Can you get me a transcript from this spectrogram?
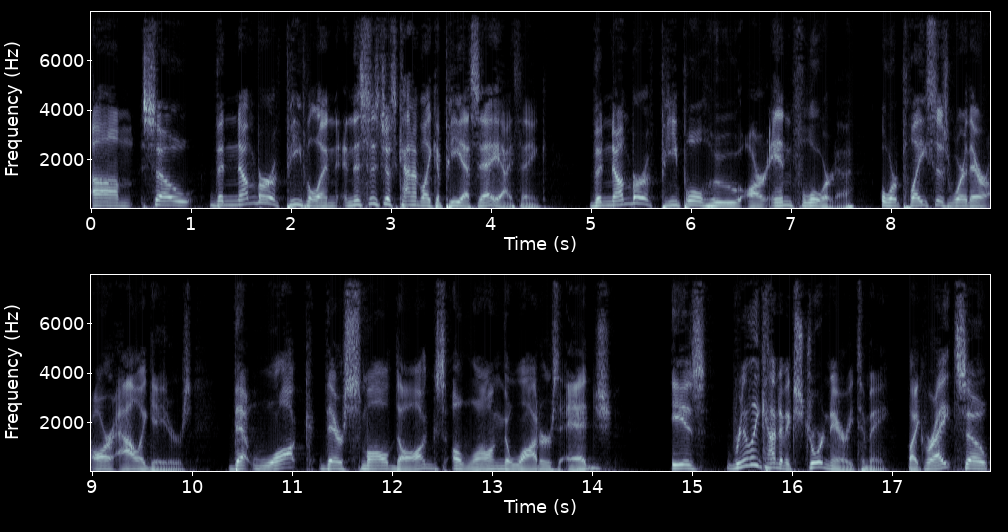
Um, so the number of people, and, and this is just kind of like a PSA, I think. The number of people who are in Florida or places where there are alligators that walk their small dogs along the water's edge is really kind of extraordinary to me. Like, right? So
